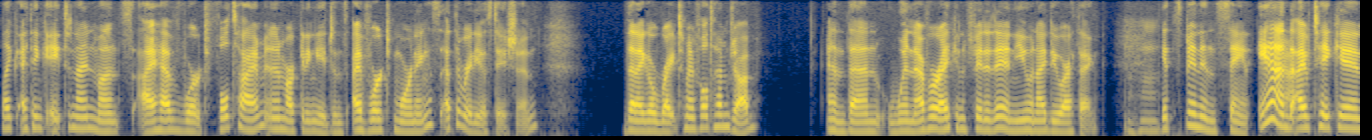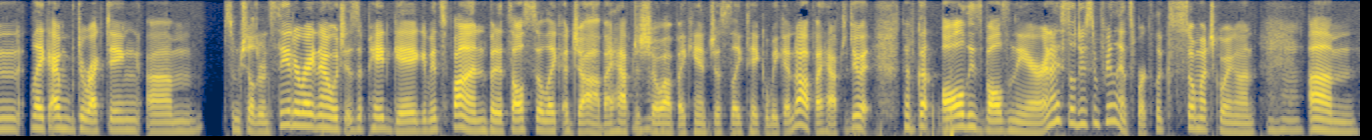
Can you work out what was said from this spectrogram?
like I think 8 to 9 months I have worked full time in a marketing agency. I've worked mornings at the radio station. Then I go right to my full-time job. And then whenever I can fit it in, you and I do our thing. Mhm. It's been insane. And Yeah. I've taken like I'm directing um some children's theater right now, which is a paid gig. I mean, it's fun, but it's also like a job. I have to show Mhm. up. I can't just like take a weekend off. I have to do it. So I've got all these balls in the air, and I still do some freelance work. Like so much going on. Mhm. Um,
